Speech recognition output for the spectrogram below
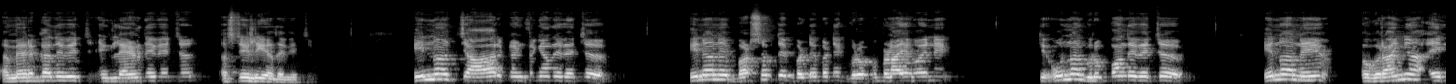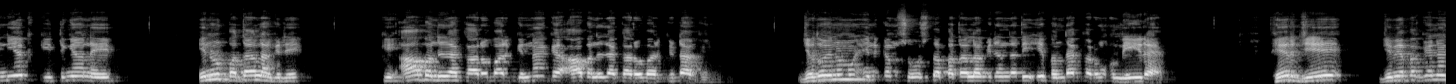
ਅਮਰੀਕਾ ਦੇ ਵਿੱਚ, ਇੰਗਲੈਂਡ ਦੇ ਵਿੱਚ, ਆਸਟ੍ਰੇਲੀਆ ਦੇ ਵਿੱਚ। ਇਹਨਾਂ ਚਾਰ ਕੰਟਰੀਆਂ ਦੇ ਵਿੱਚ ਇਹਨਾਂ ਨੇ WhatsApp ਤੇ ਵੱਡੇ ਵੱਡੇ ਗਰੁੱਪ ਬਣਾਏ ਹੋਏ ਨੇ ਤੇ ਉਹਨਾਂ ਗਰੁੱਪਾਂ ਦੇ ਵਿੱਚ ਇਹਨਾਂ ਨੇ ਉਗਰਾਈਆਂ ਇੰਨੀਆਂ ਕੀਤੀਆਂ ਨੇ, ਇਹਨਾਂ ਨੂੰ ਪਤਾ ਲੱਗ ਜੇ ਕਿ ਆਹ ਬੰਦੇ ਦਾ ਕਾਰੋਬਾਰ ਕਿੰਨਾ ਕਿ ਆਹ ਬੰਦੇ ਦਾ ਕਾਰੋਬਾਰ ਕਿੱਡਾ ਕਿ ਜਦੋਂ ਇਹਨਾਂ ਨੂੰ ਇਨਕਮ ਸੋਰਸ ਦਾ ਪਤਾ ਲੱਗ ਜਾਂਦਾ ਵੀ ਇਹ ਬੰਦਾ ਘਰੋਂ ਅਮੀਰ ਹੈ, ਫਿਰ ਜੇ ਜਿਵੇਂ ਆਪਾਂ ਕਹਿੰਦੇ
